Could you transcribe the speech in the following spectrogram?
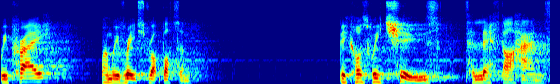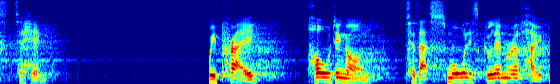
We pray when we've reached rock bottom because we choose to lift our hands to Him. We pray holding on to that smallest glimmer of hope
